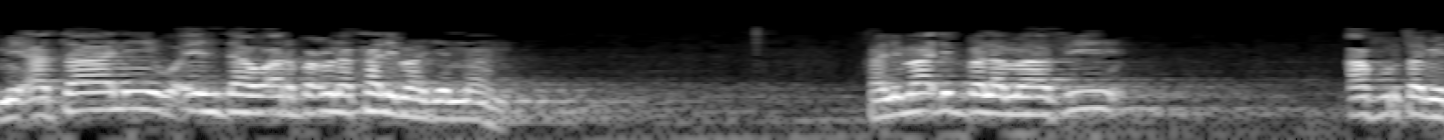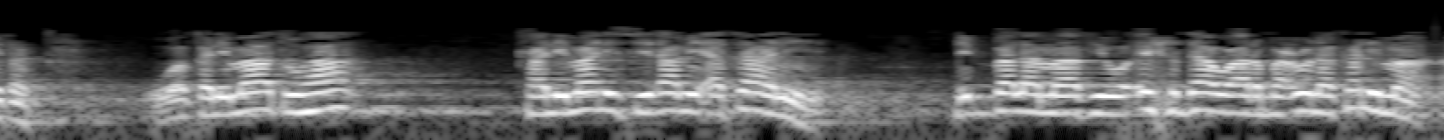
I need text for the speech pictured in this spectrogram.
مئتان وإحدى وأربعون كلمة جنان كلمات دب لما في أفرتمي تك وكلماتها كلمان سيرا مئتان دب لما في وإحدى وأربعون كلمة.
